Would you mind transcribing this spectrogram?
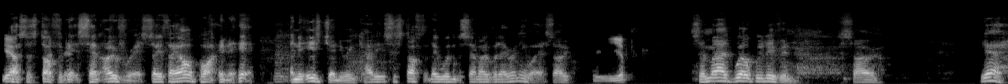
Yeah, that's the stuff that that's it. gets sent over here. So if they are buying it and it is genuine Cali, it's the stuff that they wouldn't sell over there anywhere. So Yep. it's a mad world we live in. So yeah,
